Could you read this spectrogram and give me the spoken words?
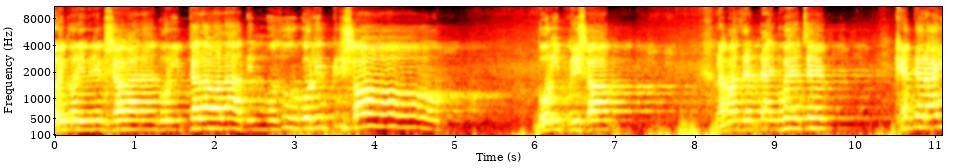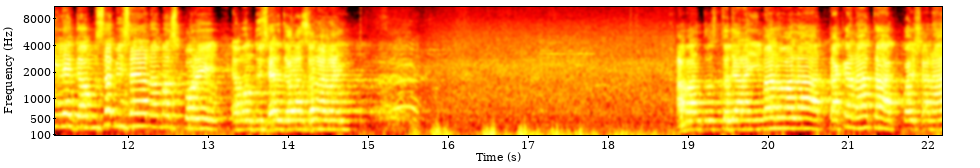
ওই গরিব রিক্সাওয়ালা, গরিব ঠেলাওয়ালা, দিন মজুর, গরিব কৃষক। গরিব কৃষক, নামাজের টাইম হয়েছে, খেতে রাইলে গামছা বিছায়া নামাজ পড়ে, এমন দুই জরা চলা নাই? আমার দোস্ত যারা ইমানওয়ালা টাকা না থাক, পয়সা না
